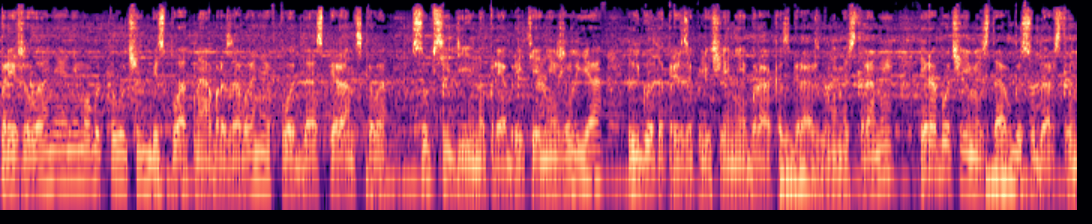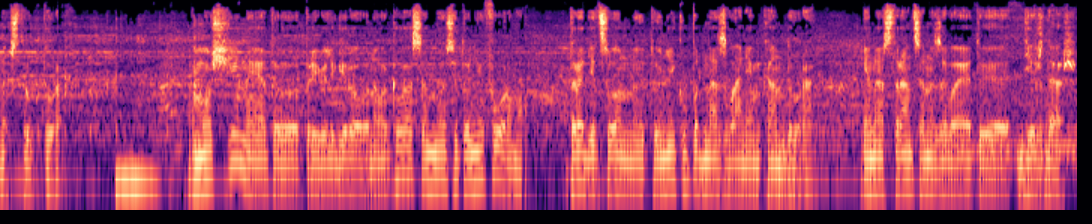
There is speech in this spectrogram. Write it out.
При желании они могут получить бесплатное образование вплоть до аспирантского, субсидии на приобретение жилья, льготы при заключении брака с гражданами страны и рабочие места в государственных структурах. Мужчины этого привилегированного класса носят униформу, традиционную тунику под названием кандура. Иностранцы называют ее диждаш.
